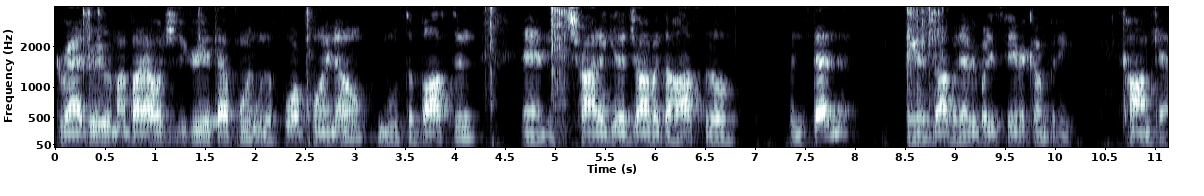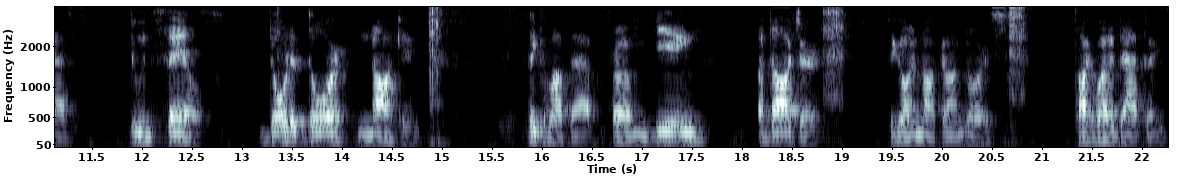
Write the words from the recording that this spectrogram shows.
Graduated with my biology degree at that point with a 4.0. Moved to Boston and try to get a job at the hospital. But instead, I got a job with everybody's favorite company, Comcast, doing sales, door-to-door knocking. Think about that. From being a doctor to go and knocking on doors. Talk about adapting.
